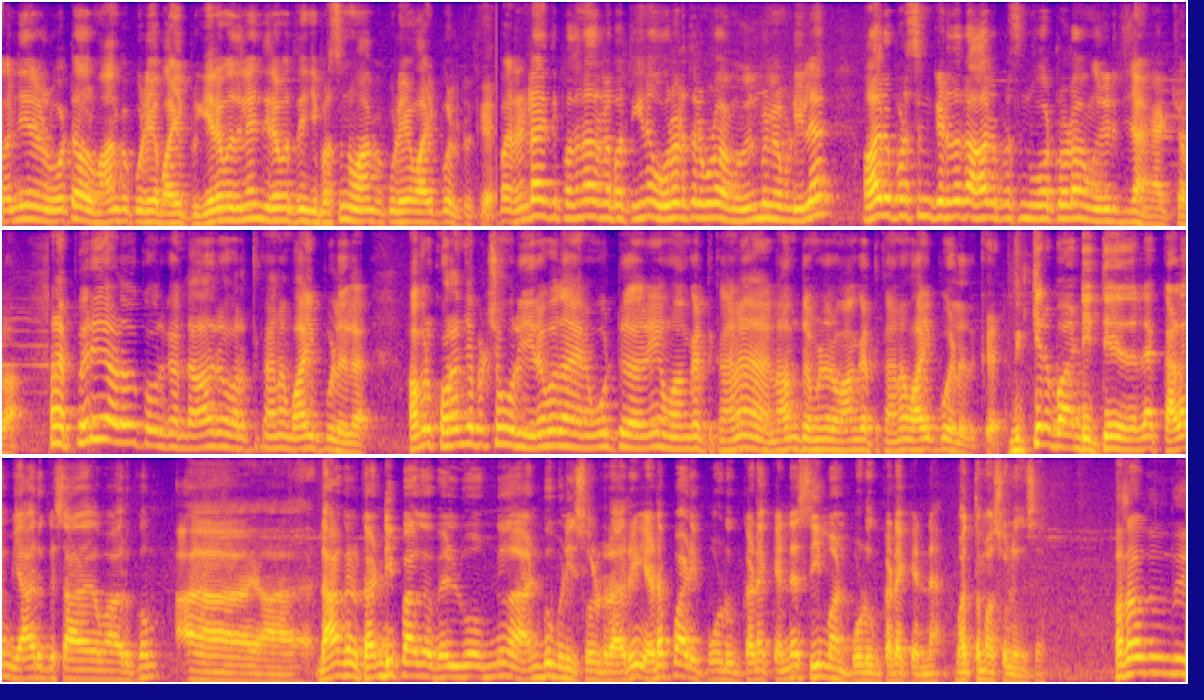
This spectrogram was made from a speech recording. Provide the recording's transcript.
வன்னியர்கள் ஓட்டு அவர் வாங்கக்கூடிய வாய்ப்பு இருக்குது இருபதுலேருந்து இருபத்தஞ்சி பர்சன்ட் வாங்கக்கூடிய வாய்ப்புகள் இருக்குது இப்போ ரெண்டாயிரத்தி பதினாறில் பார்த்தீங்கன்னா ஒரு இடத்துல கூட அவங்க வின் பண்ண முடியல. ஆறு பர்சன்ட் கிட்டத்தட்ட ஆறு பர்சன்ட் ஓட்டோட அவங்க நிறுத்திட்டாங்க ஆக்சுவலாக ஆனால் பெரிய அளவுக்கு அவருக்கு அந்த ஆதரவு வரதுக்கான வாய்ப்புகள் இல்லை. அவர் குறைஞ்சபட்சம் ஒரு இருபதாயிரம் ஓட்டு வரையும் வாங்குறதுக்கான நாம் தமிழர் வாங்குறதுக்கான வாய்ப்புகள் இருக்குது விக்கிரபாண்டி தேர்தலில் களம் யாருக்கு சாதகமாக இருக்கும்? நாங்கள் கண்டிப்பாக வெல்வோம்னு அன்புமணி சொல்றாரு. எடப்பாடி போடும் கணக்கு என்ன? சீமான் போடும் கணக்கு என்ன? மொத்தமாக சொல்லுங்க சார். அதாவது வந்து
